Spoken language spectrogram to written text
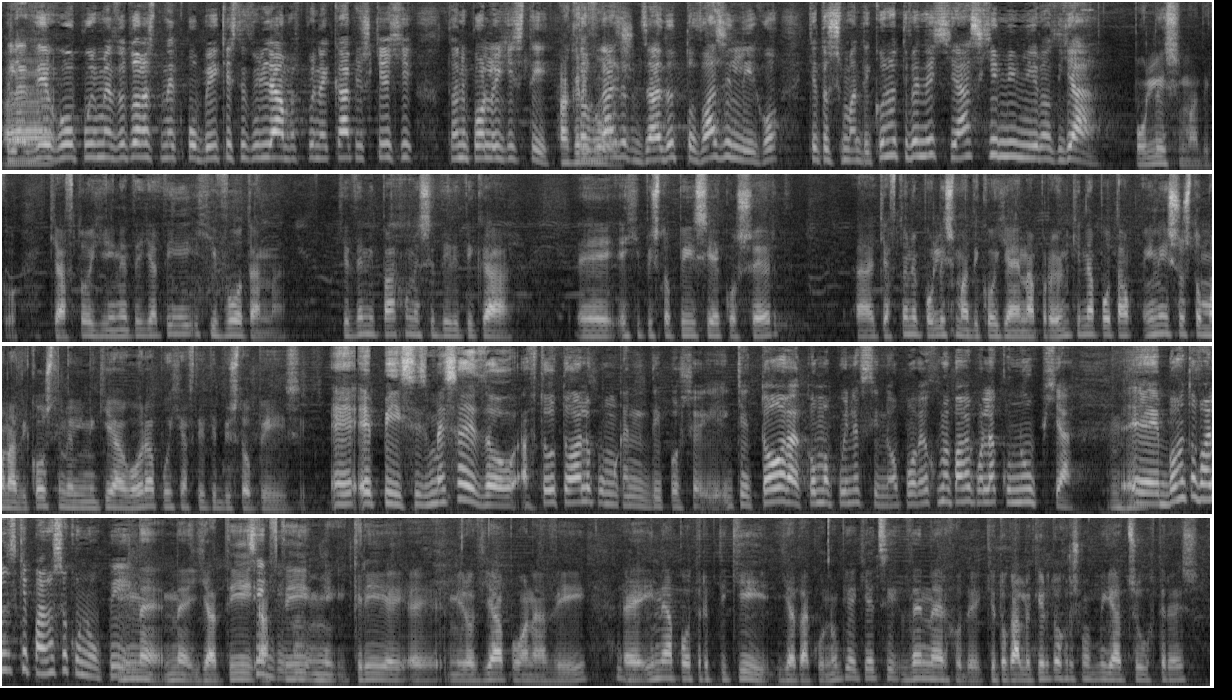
Δηλαδή, εγώ που είμαι εδώ τώρα στην εκπομπή και στη δουλειά μας που είναι κάποιος και έχει τον υπολογιστή. Ακριβώς. Το βγάζει από την τσάντα, του, το βάζει λίγο και το σημαντικό είναι ότι δεν έχει άσχημη μυρωδιά. Πολύ σημαντικό. Και αυτό γίνεται γιατί έχει βότανα και δεν υπάρχουν συντηρητικά. Ε, έχει πιστοποίηση EcoCert α, και αυτό είναι πολύ σημαντικό για ένα προϊόν και είναι, από τα, είναι ίσως το μοναδικό στην ελληνική αγορά που έχει αυτή την πιστοποίηση. Ε, Επίσης, μέσα εδώ, αυτό το άλλο που μου έκανε εντύπωση, και τώρα ακόμα που είναι φθινόπωρο, έχουμε πάρα πολλά κουνούπια. Ε, μπορεί να το βάλεις και πάνω σε κουνούπι. Ναι, ναι, γιατί Σύμπλημα. αυτή η μικρή ε, μυρωδιά που αναδύει ε, είναι αποτρεπτική για τα κουνούπια και έτσι δεν έρχονται. Και το καλοκαίρι το χρησιμοποιούμε για τσούχτρες.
